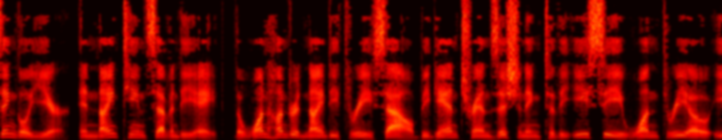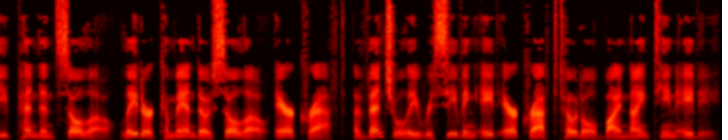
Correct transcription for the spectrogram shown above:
single year. In 1978, the 193 SOW began transitioning to the EC-130E Pendant Solo, later Commando Solo aircraft, eventually receiving 8 aircraft total by 1980.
